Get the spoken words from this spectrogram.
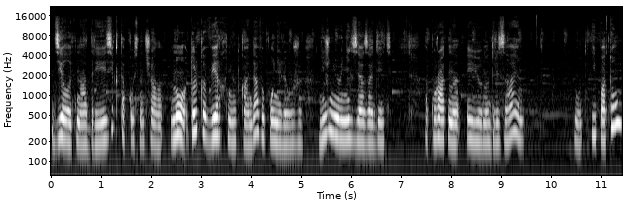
делать надрезик такой сначала, но только верхнюю ткань, да, вы поняли уже, нижнюю нельзя задеть аккуратно ее надрезаем. Вот. И потом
